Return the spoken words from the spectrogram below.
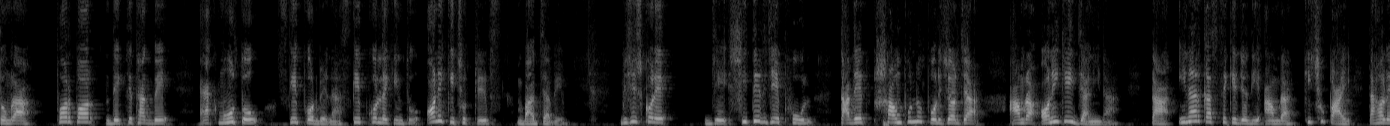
তোমরা পরপর দেখতে থাকবে। এক মুহূর্তও স্কিপ করবে না। স্কিপ করলে কিন্তু অনেক কিছু টিপস বাদ যাবে। বিশেষ করে যে শীতের যে ফুল, তাদের সম্পূর্ণ পরিচর্যা আমরা অনেকেই জানি না। তা ইনার কাছ থেকে যদি আমরা কিছু পাই, তাহলে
